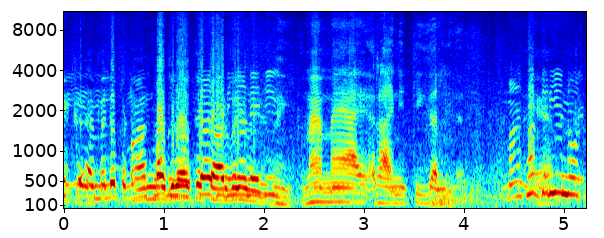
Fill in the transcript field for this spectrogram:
ਇੱਕ ਐਮਐਲਏ ਪਠਾਨ ਮਾਜਰਾ ਤੇ ਕਾਰਵਾਈ ਹੋਈ ਨਹੀਂ ਮੈਂ ਮੈਂ ਰਾਜਨੀਤੀ ਗੱਲ ਨਹੀਂ ਕਰਦੀ ਮਾਨ ਸਾਹਿਬ ਜਿਹੜੀਆਂ ਨੋਟਾਂ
